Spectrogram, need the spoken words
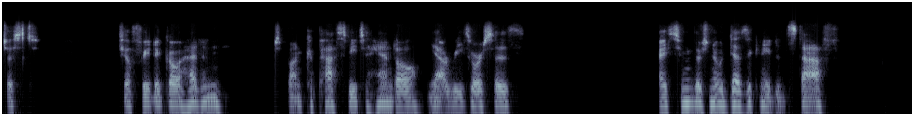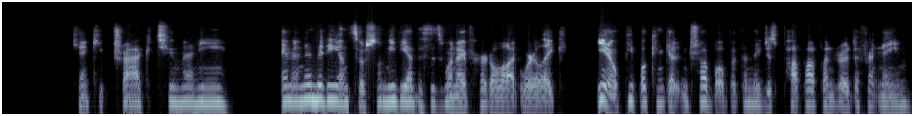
just feel free to go ahead and respond capacity to handle, yeah, resources. I assume there's no designated staff. Can't keep track too many. Anonymity on social media. This is one I've heard a lot where like, you know, people can get in trouble, but then they just pop up under a different name.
